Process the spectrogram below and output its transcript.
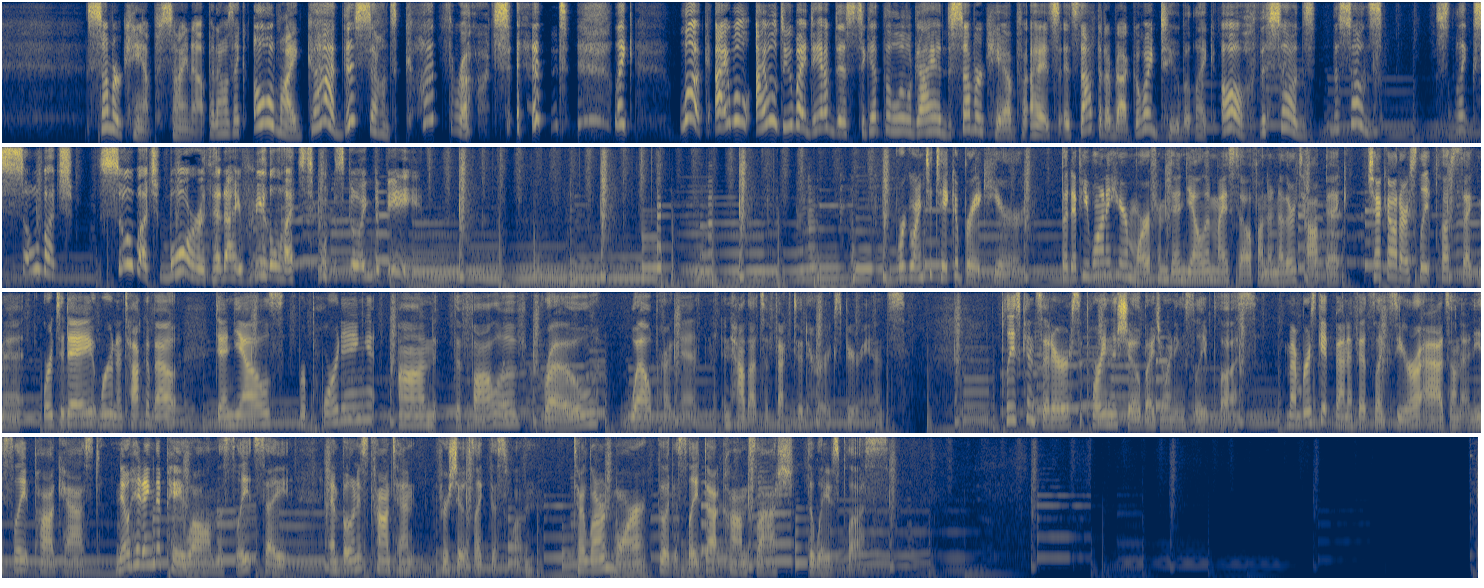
summer camp sign up. And I was like, oh my God, this sounds cutthroat. and like, look, I will I will do my damnedest to get the little guy into summer camp. Uh, it's it's not that I'm not going to, but like, oh, this sounds this sounds like so much, so much more than I realized it was going to be. We're going to take a break here, but if you want to hear more from Danielle and myself on another topic, check out our Slate Plus segment, where today we're going to talk about Danielle's reporting on the fall of Roe while pregnant and how that's affected her experience. Please consider supporting the show by joining Slate Plus. Members get benefits like zero ads on any Slate podcast, no hitting the paywall on the Slate site, and bonus content for shows like this one. To learn more, go to slate.com slash the waves plus.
